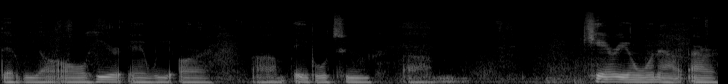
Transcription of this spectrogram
that we are all here and we are um, able to um, carry on our, our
